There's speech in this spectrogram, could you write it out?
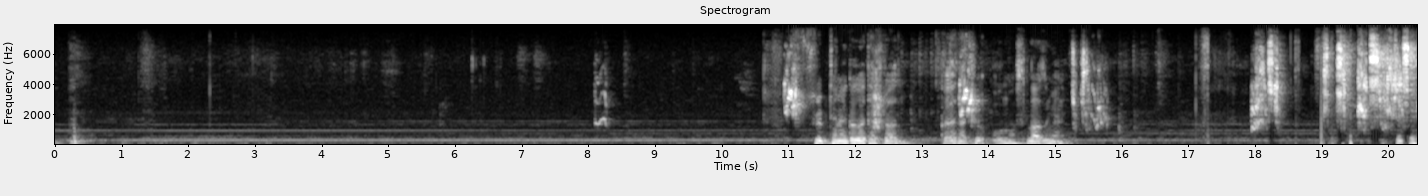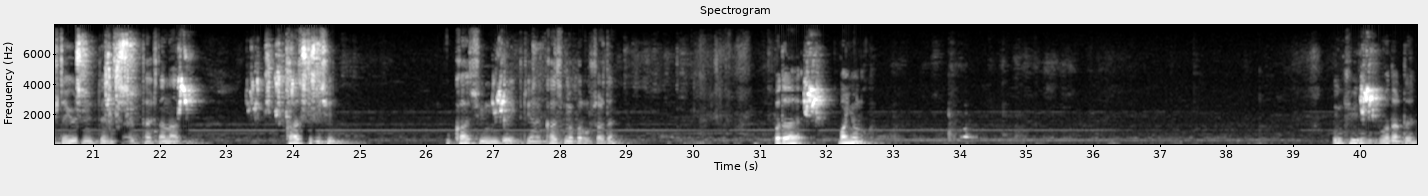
Şöyle bir tane taşı lazım. Taşı olması lazım yani. Bir tane sahip taştan lazım. Kalsiyum için. Bu kalsiyum gerektir yani kalsiyum yapar uçlarda. Bu da banyoluk. Bugünkü videomuz bu kadardı.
